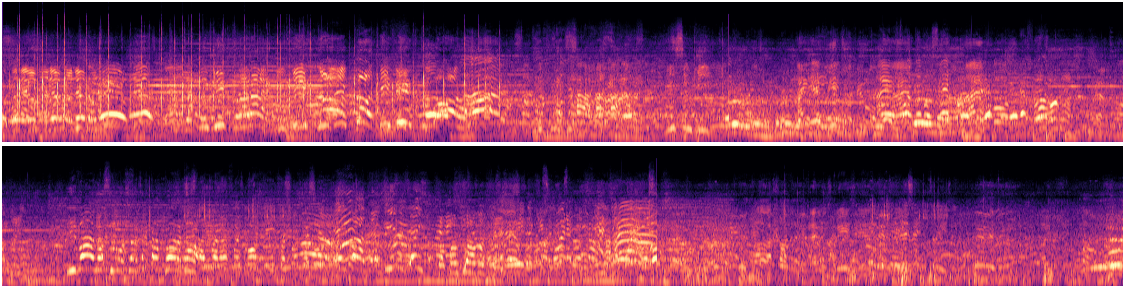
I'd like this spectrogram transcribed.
Valeu, valeu, valeu, valeu! Invicto, cara! Invicto! Invicto! Vice invicto. Aí é invicto, viu? Aí é foda você! Aí é foda! É foda! Ivan, nosso moção tá gol. Ei, Ivan, é vida, hein? Só pra zoar você. É, três, Oh!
